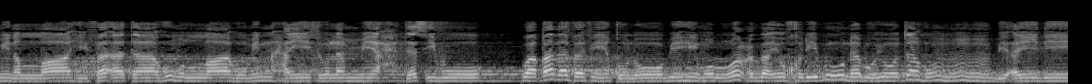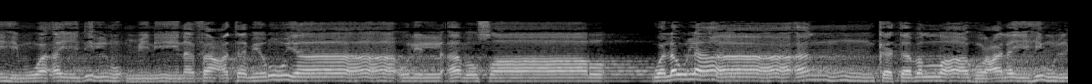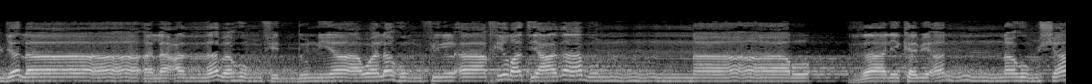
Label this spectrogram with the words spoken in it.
من الله فأتاهم الله من حيث لم يحتسبوا وقذف في قلوبهم الرعب يخربون بيوتهم بأيديهم وأيدي المؤمنين فاعتبروا يا أولي الأبصار ولولا أن كتب الله عليهم الجلاء لعذبهم في الدنيا ولهم في الآخرة عذاب النار ذلك بأنهم شاقوا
